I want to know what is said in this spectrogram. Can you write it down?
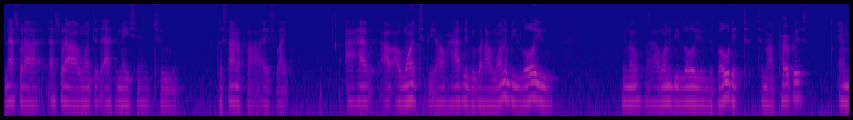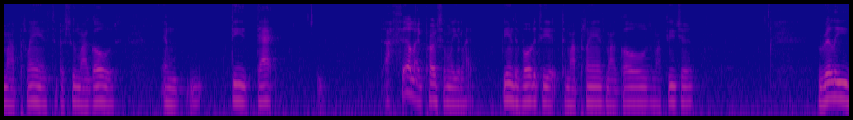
and that's what I that's what I want this affirmation to personify. It's like I have I, I want to be. I don't have to be, but I want to be loyal you know, like I want to be loyal and devoted to my purpose and my plans to pursue my goals. And the that I feel like personally like being devoted to to my plans, my goals, my future really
